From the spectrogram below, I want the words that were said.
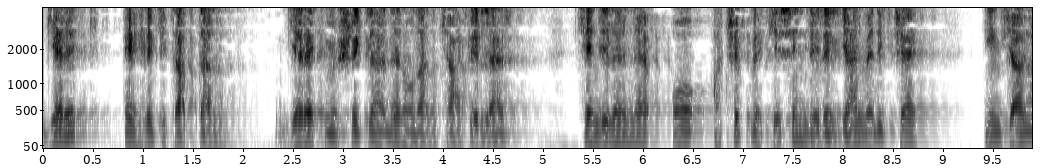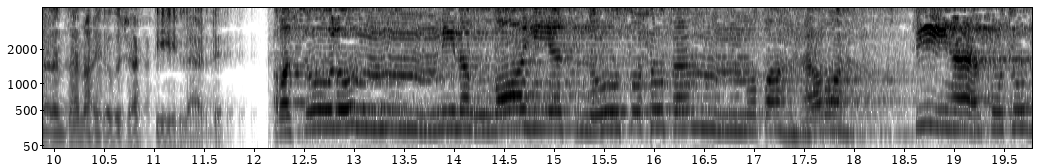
Gerek ehli kitaptan, gerek müşriklerden olan kafirler, kendilerine o açık ve kesin delil gelmedikçe, inkarlarından ayrılacak değillerdi. رسول من الله يتلو صحفا مطهرة فيها كتب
